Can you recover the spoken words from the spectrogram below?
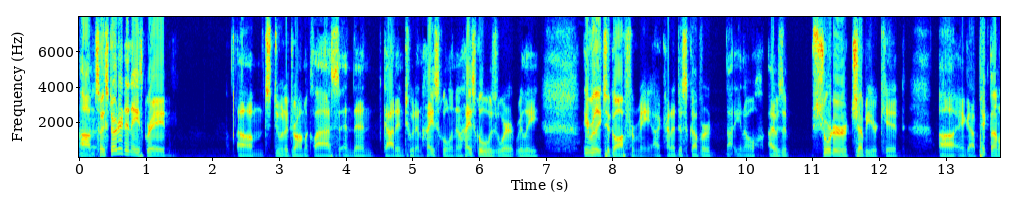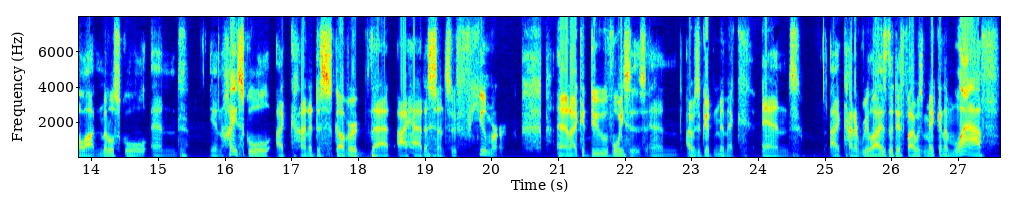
Um, so i started in eighth grade um, just doing a drama class and then got into it in high school. And in high school was where it really it really took off for me. I kind of discovered that you know i was a shorter chubbier kid uh, and got picked on a lot in middle school. And in high school i kind of discovered that i had a sense of humor. And i could do voices and i was a good mimic. And i kind of realized that if i was making them laugh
